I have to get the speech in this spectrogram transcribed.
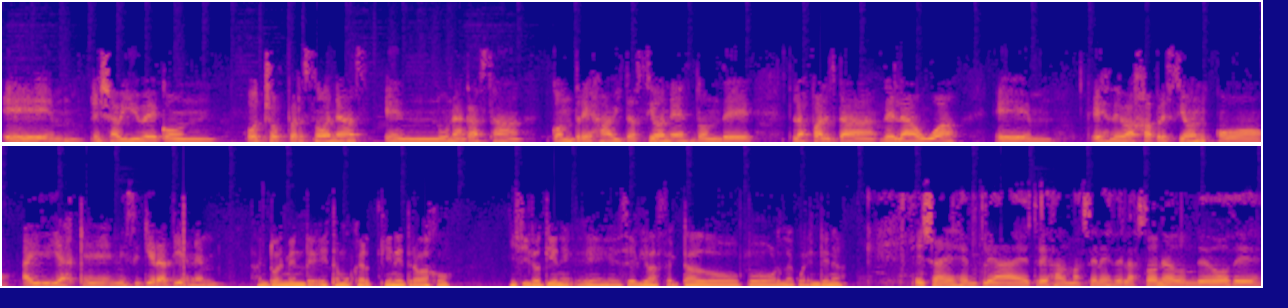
eh, ella vive con ocho personas en una casa con tres habitaciones donde la falta del agua eh, es de baja presión o hay días que ni siquiera tienen. Actualmente, ¿esta mujer tiene trabajo? Y si lo tiene, eh, ¿se vio afectado por la cuarentena? Ella es empleada de tres almacenes de la zona donde dos de,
